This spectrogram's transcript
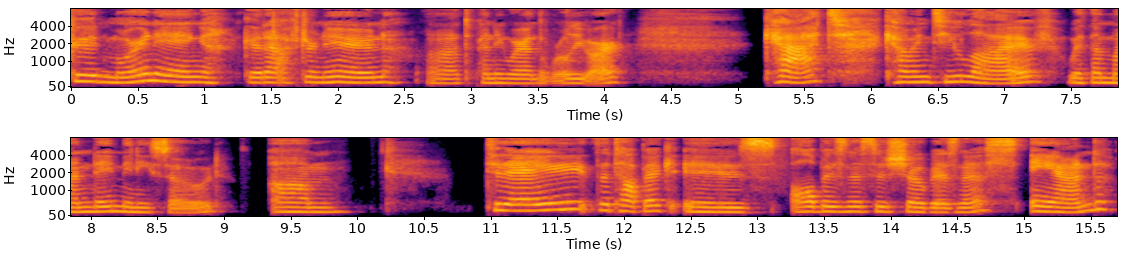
Good morning, good afternoon, uh, depending where in the world you are. Cat coming to you live with a Monday mini-sode. Um, today, the topic is all business is show business. And in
